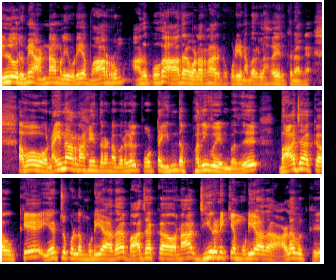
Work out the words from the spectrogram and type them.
எல்லோருமே அண்ணாமலையுடைய வாரும் அது போக ஆதரவாளர்களாக இருக்கக்கூடிய நபர்களாக இருக்கிறாங்க. அப்போது நயினார் நாகேந்திரன் அவர்கள் போட்ட இந்த பதிவு என்பது பாஜகவுக்கே ஏற்றுக்கொள்ள முடியாத பாஜகவினால் ஜீரணிக்க முடியாத அளவுக்கு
